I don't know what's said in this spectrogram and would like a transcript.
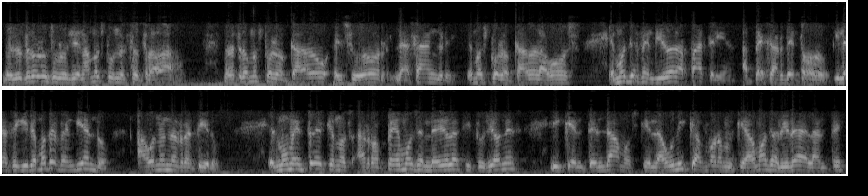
Nosotros lo solucionamos con nuestro trabajo. Nosotros hemos colocado el sudor, la sangre, hemos colocado la voz, hemos defendido a la patria a pesar de todo y la seguiremos defendiendo aún en el retiro. Es momento de que nos arropemos en medio de las instituciones y que entendamos que la única forma en que vamos a salir adelante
